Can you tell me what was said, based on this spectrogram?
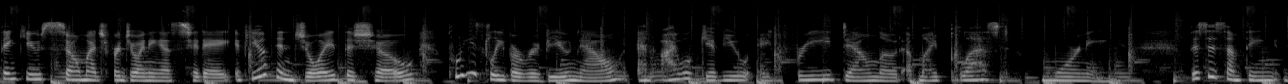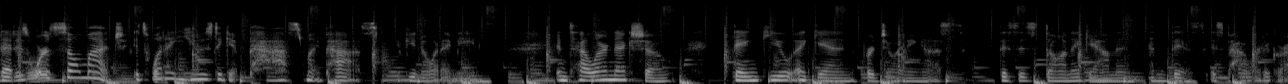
Thank you so much for joining us today. If you've enjoyed the show, please leave a review now, and I will give you a free download of my blessed morning. This is something that is worth so much. It's what I use to get past my past, if you know what I mean. Until our next show, thank you again for joining us. This is Donna Gammon, and this is Power to Grow.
